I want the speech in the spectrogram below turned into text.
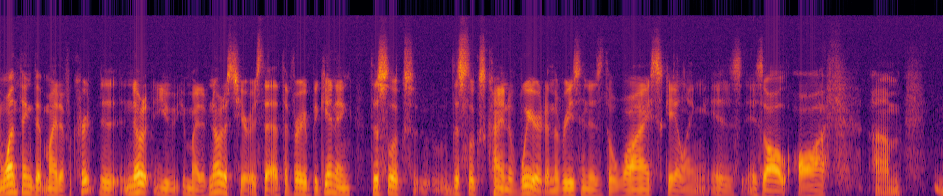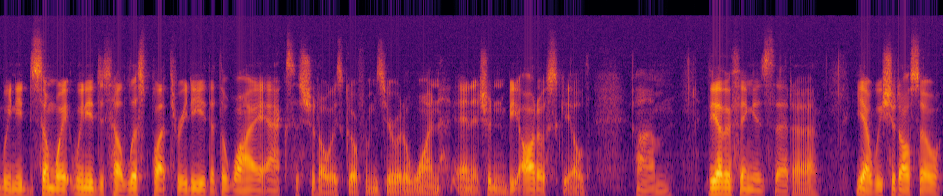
one thing that might have occurred, uh, you, you might have noticed here, is that at the very beginning, this looks this looks kind of weird, and the reason is the y scaling is is all off. Um, we need some way we need to tell listplot3d that the y-axis should always go from zero to one, and it shouldn't be auto-scaled. Um, the other thing is that uh, yeah, we should also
